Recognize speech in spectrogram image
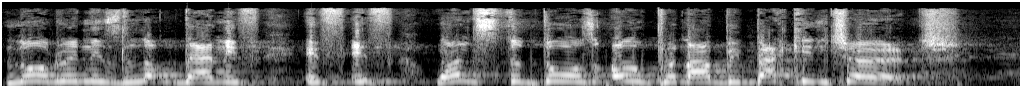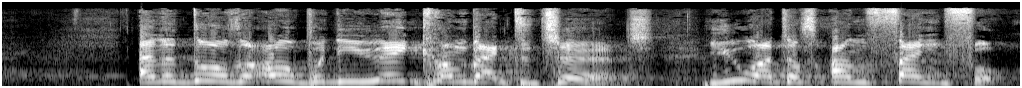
Lord, when this lockdown, if, if, if once the doors open, I'll be back in church. And the doors are open, you ain't come back to church. You are just unthankful.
